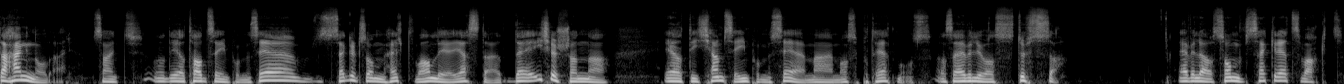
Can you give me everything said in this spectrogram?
Det henger noe der, sant? Og de har tatt seg inn på museet, sikkert som helt vanlige gjester. Det jeg ikke skjønner, er at de kommer seg inn på museet med masse potetmos. Altså, jeg ville jo ha stussa. Jeg ville ha, som sikkerhetsvakt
